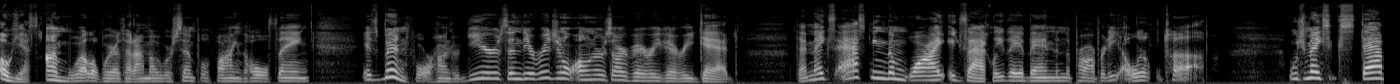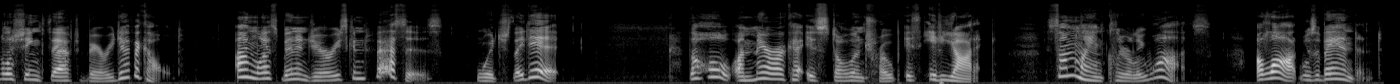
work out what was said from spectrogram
Oh, yes, I'm well aware that I'm oversimplifying the whole thing. It's been 400 years, and the original owners are very, very dead. That makes asking them why exactly they abandoned the property a little tough, which makes establishing theft very difficult, unless Ben & Jerry's confesses, which they did. The whole America is stolen trope is idiotic. Some land clearly was. A lot was abandoned.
